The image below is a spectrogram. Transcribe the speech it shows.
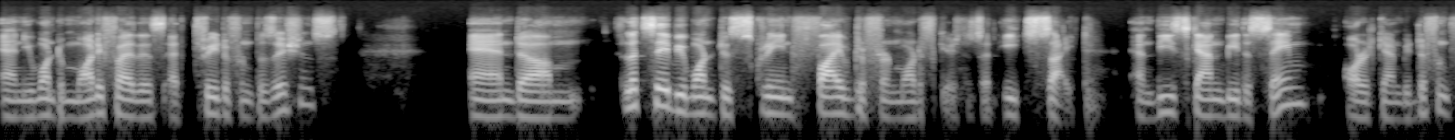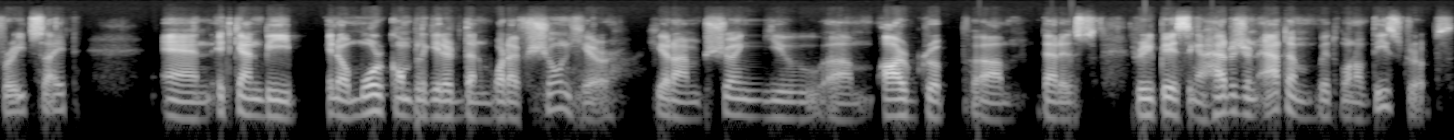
and you want to modify this at three different positions. And um, let's say we want to screen five different modifications at each site. And these can be the same or it can be different for each site. And it can be you know, more complicated than what I've shown here. Here I'm showing you um, R group um, that is replacing a hydrogen atom with one of these groups.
